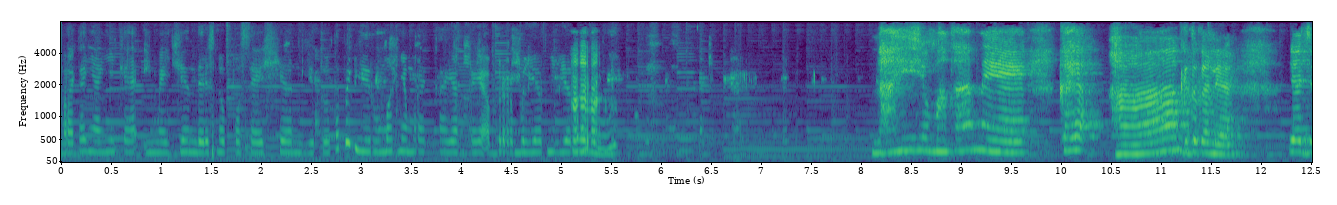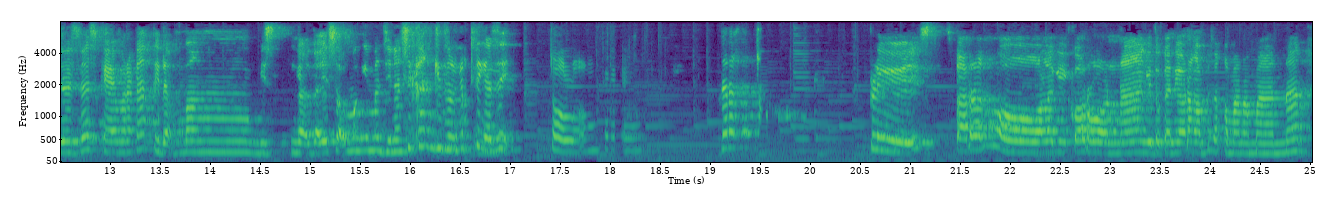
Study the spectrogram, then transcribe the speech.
mereka nyanyi kayak imagine there is no possession gitu. Tapi di rumahnya mereka yang kayak bermiliar-miliar Mm. itu Nah iya makanya. Kayak hah? gitu kan ya. Ya jelas-jelas kayak mereka tidak meng bis- nggak nggak bisa mengimajinasikan gitu ngerti gak sih? tolong kayak Karena please sekarang oh lagi corona gitu kan ya orang nggak bisa ke mana-mana.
